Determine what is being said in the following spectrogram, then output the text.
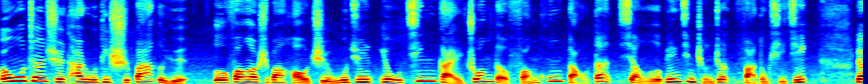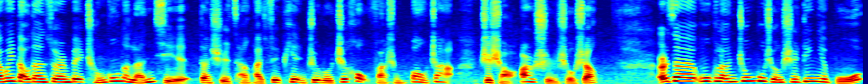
俄乌战事踏入第十八个月，俄方二十八号指乌军用精改装的防空导弹向俄边境城镇发动袭击。两枚导弹虽然被成功的拦截，但是残骸碎片坠落之后发生爆炸，至少二十人受伤。而在乌克兰中部城市丁涅伯，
